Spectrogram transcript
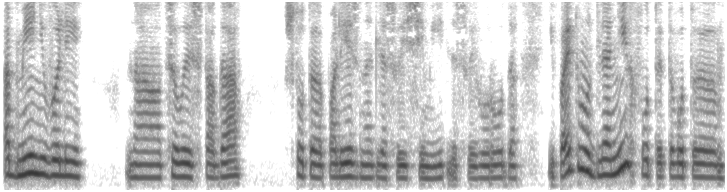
Обменивали на целые стада что-то полезное для своей семьи, для своего рода. И поэтому для них вот это вот э,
